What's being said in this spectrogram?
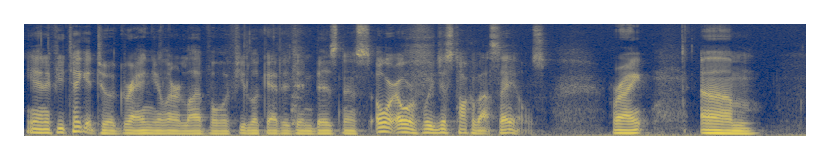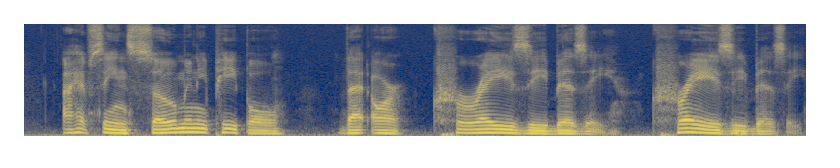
Yeah, and if you take it to a granular level, if you look at it in business, or, or if we just talk about sales, right? Um, I have seen so many people that are crazy busy, crazy busy.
